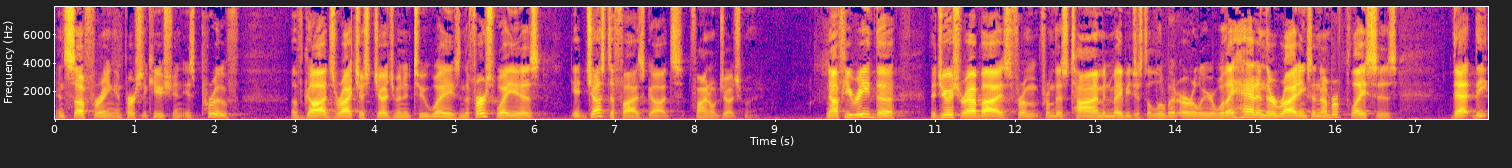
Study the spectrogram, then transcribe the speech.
and suffering and persecution is proof of God's righteous judgment in two ways. And the first way is it justifies God's final judgment. Now, if you read the, the Jewish rabbis from, from this time and maybe just a little bit earlier, well, they had in their writings a number of places that the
